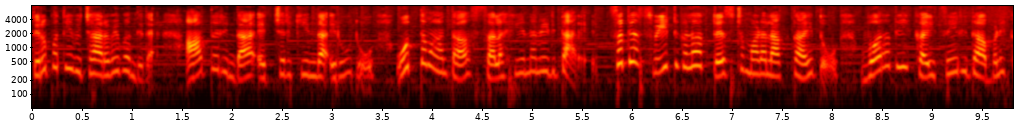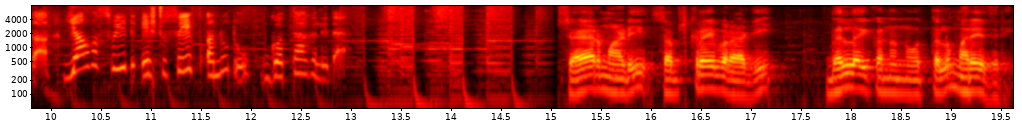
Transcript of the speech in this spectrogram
ತಿರುಪತಿ ವಿಚಾರವೇ ಬಂದಿದೆ. ಆದ್ದರಿಂದ ಎಚ್ಚರಿಕೆಯಿಂದ ಇರುವುದು ಉತ್ತಮ ಅಂತ ಸಲಹೆಯನ್ನ ನೀಡಿದ್ದಾರೆ. ಸದ್ಯ ಸ್ವೀಟ್ಗಳ ಟೆಸ್ಟ್ ಮಾಡಲಾಗ್ತಾ ಇದ್ದು, ವರದಿ ಕೈ ಸೇರಿದ ಬಳಿಕ ಯಾವ ಸ್ವೀಟ್ ಎಷ್ಟು ಸೇಫ್ ಅನ್ನೋದು ಗೊತ್ತಾಗಲಿದೆ. ಶೇರ್ ಮಾಡಿ ಸಬ್ಸ್ಕ್ರೈಬರ್ ಆಗಿ ಬೆಲ್ ಐಕನನ್ನು ಒತ್ತಲು ಮರೆಯದಿರಿ.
